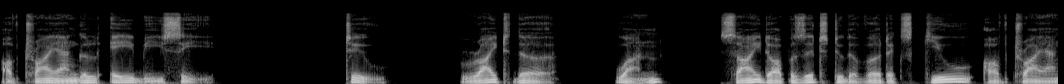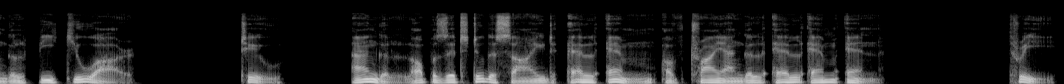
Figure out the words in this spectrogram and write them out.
of triangle ABC. 2. Write the 1. Side opposite to the vertex Q of triangle PQR. 2. Angle opposite to the side LM of triangle LMN. 3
